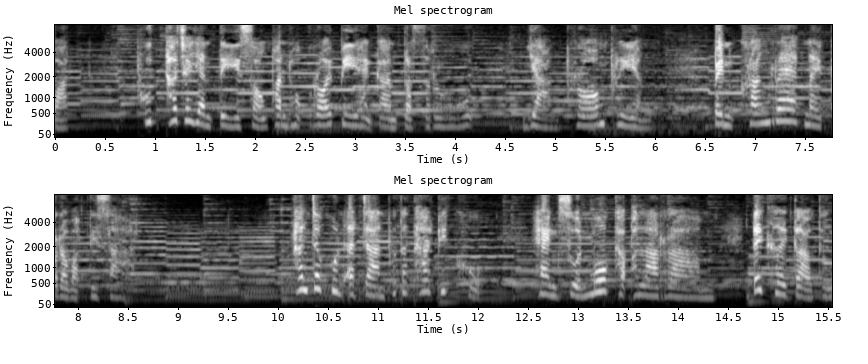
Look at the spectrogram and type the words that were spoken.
วรรษ พุทธชยันตี 2,600 ปีแห่งการตรัสรู้ อย่างพร้อมเพรียง เป็นครั้งแรกในประวัติศาสตร์ ท่านเจ้าคุณอาจารย์พุทธทาสภิกขุ แห่งสวนโมกขพลาราม ได้เคยกล่าวถึง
